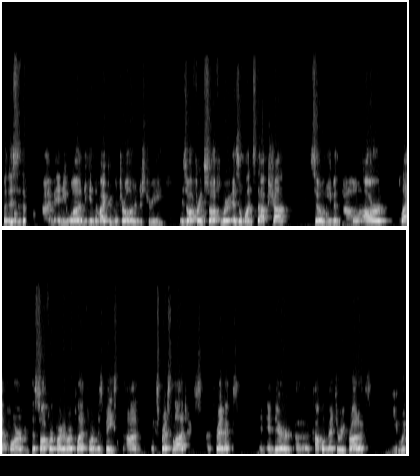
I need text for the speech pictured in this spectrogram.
But this is the first time anyone in the microcontroller industry is offering software as a one-stop shop. So even though our platform, the software part of our platform, is based on Express Logic's uh, ThreadX, and, and their uh, complementary products, you would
